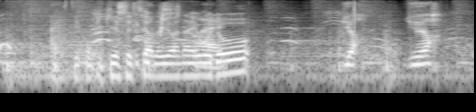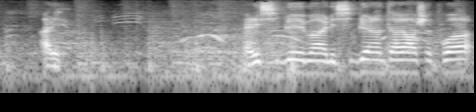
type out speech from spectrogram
Ah, C'était compliqué ce tir de Johanna ouais. Ewodo. Dur, dur. Allez. Elle est ciblée, Emma, elle est ciblée à l'intérieur à chaque fois.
